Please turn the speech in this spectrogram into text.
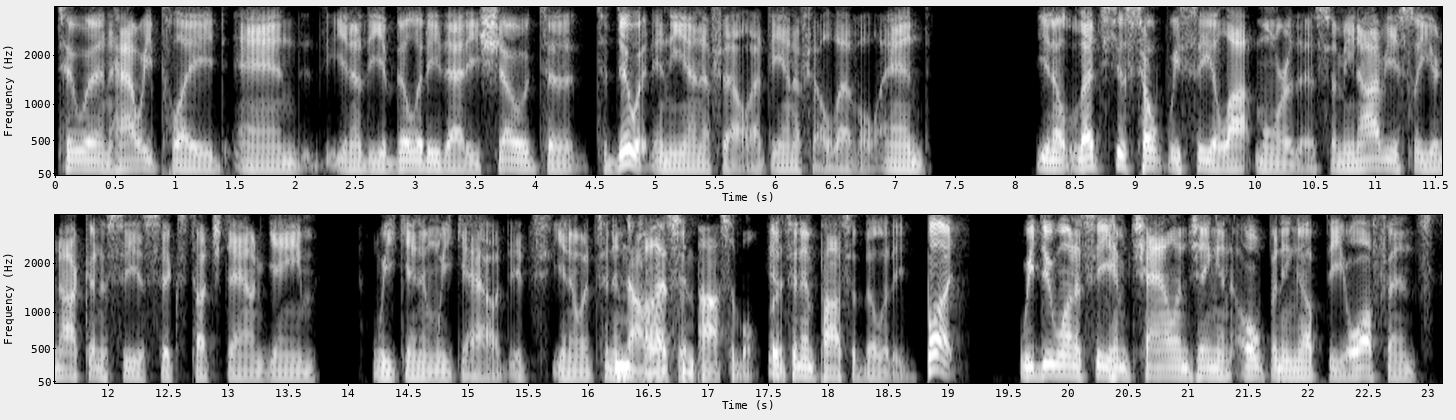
Tua and how he played, and you know the ability that he showed to to do it in the NFL at the NFL level, and you know let's just hope we see a lot more of this. I mean, obviously you're not going to see a six touchdown game week in and week out. It's you know it's an No, that's impossible impossible. But it's an impossibility. But we do want to see him challenging and opening up the offense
